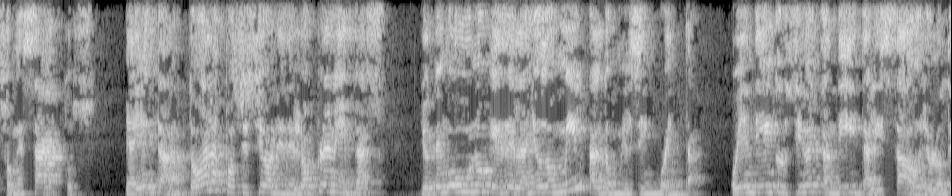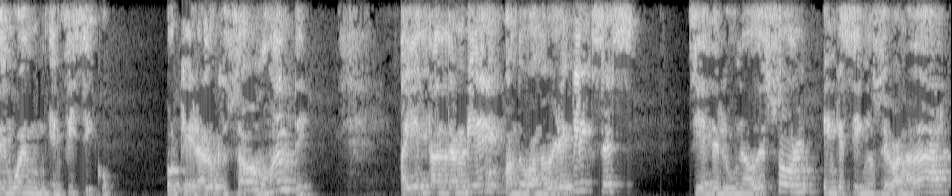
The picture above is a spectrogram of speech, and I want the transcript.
Son exactos. Y ahí están todas las posiciones de los planetas. Yo tengo uno que es del año 2000 al 2050. Hoy en día inclusive están digitalizados. Yo lo tengo en, físico, porque era lo que usábamos antes. Ahí están también cuando van a haber eclipses, si es de luna o de sol, en qué signos se van a dar,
